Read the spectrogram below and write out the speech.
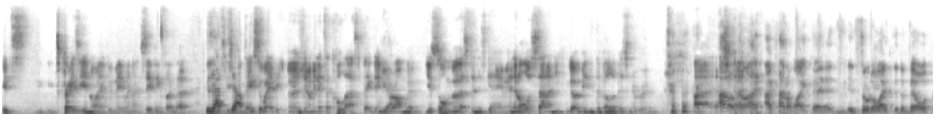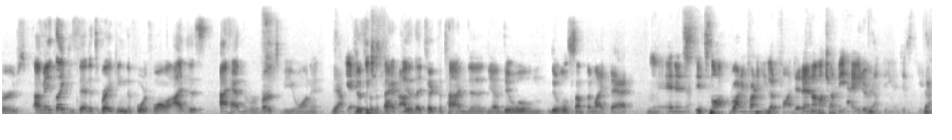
it's it's crazy annoying for me when I see things like that. Yeah, it, it takes away the immersion. I mean, it's a cool aspect. Don't get yeah. me wrong, but you're so immersed in this game, and then all of a sudden you can go meet the developers in a room. I, I don't know. I, I kind of like that. It's it's sort of yeah. like the developers. I mean, it's like you said, it's breaking the fourth wall. I just I have the reverse view on it. Yeah. yeah just for the fact that you know, they took the time to you know do a little, do a little something like that. Yeah, and it's it's not right in front of you. You got to find it. And I'm not trying to be a hater or anything. I just you know,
